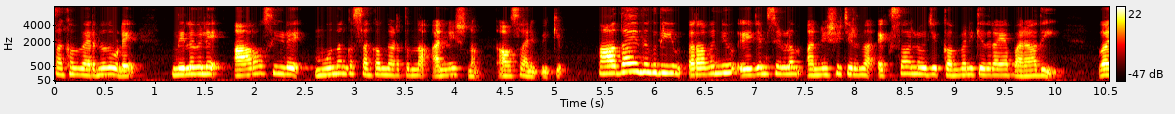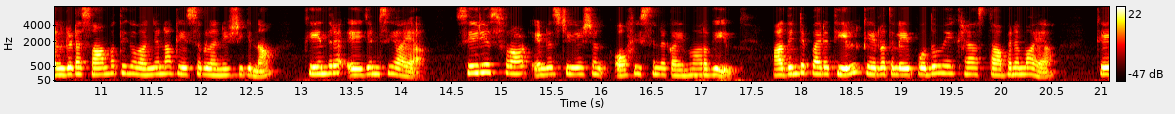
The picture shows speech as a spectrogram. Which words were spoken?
സംഘം വരുന്നതോടെ നിലവിലെ ആർ ഒ സിയുടെ മൂന്നംഗ സംഘം നടത്തുന്ന അന്വേഷണം അവസാനിപ്പിക്കും. ആദായ നികുതിയും റവന്യൂ ഏജൻസികളും അന്വേഷിച്ചിരുന്ന എക്സാലോജി കമ്പനിക്കെതിരായ പരാതി വൻകിട സാമ്പത്തിക വഞ്ചനാ കേസുകൾ അന്വേഷിക്കുന്ന കേന്ദ്ര ഏജൻസിയായ സീരിയസ് ഫ്രോഡ് ഇൻവെസ്റ്റിഗേഷൻ ഓഫീസിന് കൈമാറുകയും അതിന്റെ പരിധിയിൽ കേരളത്തിലെ പൊതുമേഖലാ സ്ഥാപനമായ കെ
